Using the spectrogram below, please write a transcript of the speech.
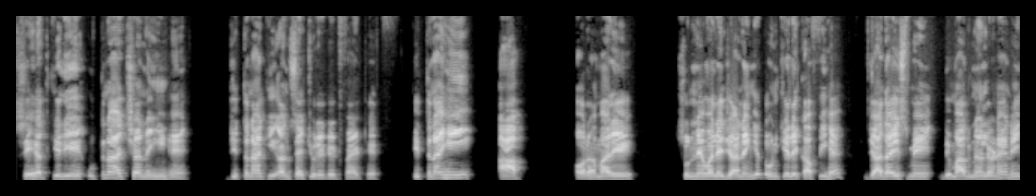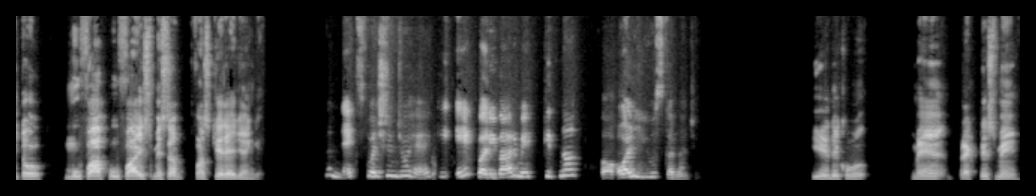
सेहत के लिए उतना अच्छा नहीं है जितना कि अनसेचुरेटेड फैट है। इतना ही आप और हमारे सुनने वाले जानेंगे तो उनके लिए काफ़ी है। ज़्यादा इसमें दिमाग न लड़ाए, नहीं तो मुफा पूफा इसमें सब फंस के रह जाएँगे। नेक्स्ट क्वेश्चन जो है कि एक परिवार में कितना ऑयल यूज़ करना चाहिए? ये देखो मैं प्रैक्टिस में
